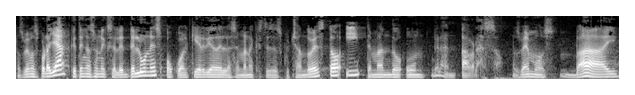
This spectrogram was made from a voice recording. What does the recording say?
Nos vemos por allá, que tengas un excelente lunes o cualquier día de la semana que estés escuchando esto y te mando un gran abrazo. Nos vemos. Bye.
